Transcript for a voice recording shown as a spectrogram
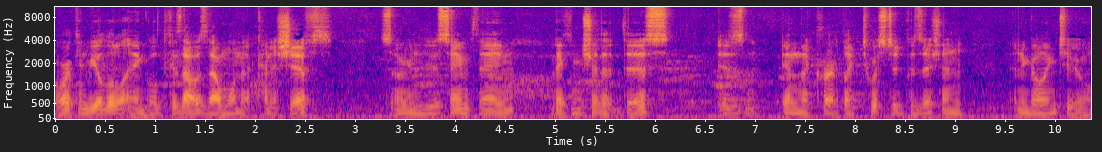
or it can be a little angled because that was that one that kind of shifts. So I'm to do the same thing, making sure that this is in the correct like twisted position and going to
